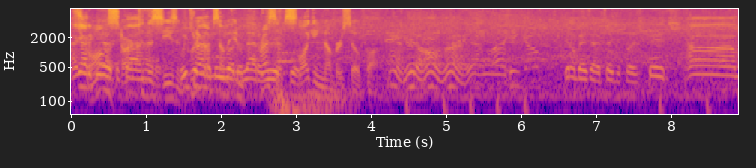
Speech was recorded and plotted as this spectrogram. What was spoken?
I gotta Strong get up to start to the season, We putting trying up to some move up the ladder impressive slugging numbers so far. Damn, hit a home run. Yeah, what wanna do? Get on base, I take the first pitch. Um,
